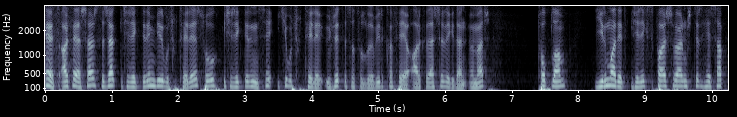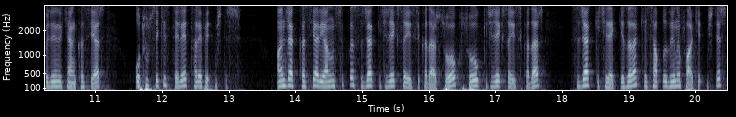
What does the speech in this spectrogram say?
Evet arkadaşlar sıcak içeceklerin 1,5 TL, soğuk içeceklerin ise 2,5 TL ücretle satıldığı bir kafeye arkadaşlarıyla giden Ömer toplam 20 adet içecek siparişi vermiştir. Hesap ödenirken kasiyer 38 TL talep etmiştir. Ancak kasiyer yanlışlıkla sıcak içecek sayısı kadar soğuk, soğuk içecek sayısı kadar sıcak içerek yazarak hesapladığını fark etmiştir.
